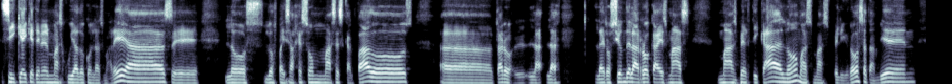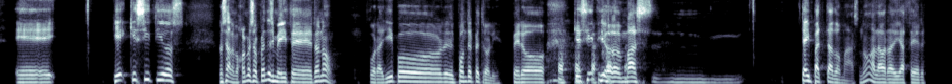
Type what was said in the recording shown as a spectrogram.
sí que hay que tener más cuidado con las mareas, eh, los, paisajes son más escarpados, ah, claro, la, erosión de la roca es más, más vertical, ¿no? Más, más peligrosa también. Eh, ¿qué, ¿qué, sitios? No sé, a lo mejor me sorprende si me dice, no, no, por allí por el Pont del Petróleo. Pero, ¿qué sitio más mm, te ha impactado más ¿no? a la hora de hacer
